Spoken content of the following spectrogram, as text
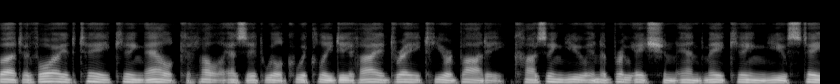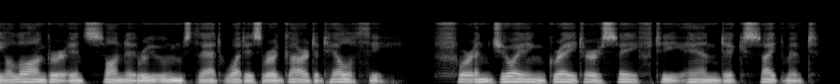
But avoid taking alcohol as it will quickly dehydrate your body, causing you inebriation and making you stay longer in sauna rooms than what is regarded healthy. For enjoying greater safety and excitement,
